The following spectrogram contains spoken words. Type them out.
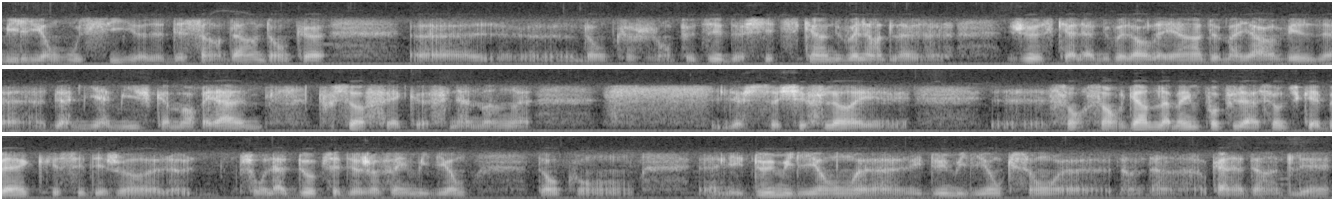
millions aussi de descendants. Donc, donc, on peut dire de Chietican, Nouvelle-Orléans, jusqu'à la Nouvelle-Orléans, de Maillardville, de, Miami jusqu'à Montréal. Tout ça fait que finalement, euh, ce chiffre-là est. Euh, si on, regarde la même population du Québec, c'est déjà sur la double, c'est déjà 20 millions. Donc, on, les 2 millions, les 2 millions qui sont dans, au Canada anglais,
